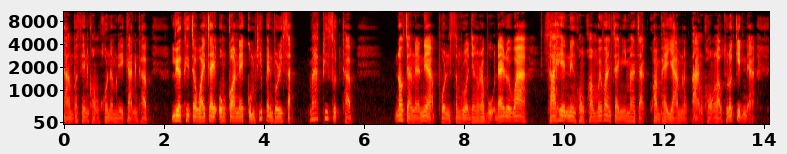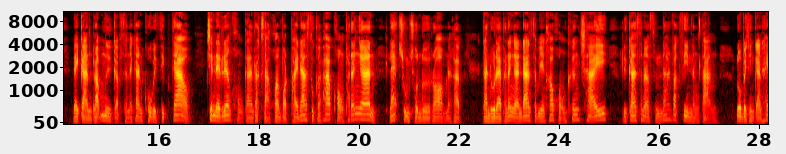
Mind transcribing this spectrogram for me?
63%ของคนอเมริกันครับ เลือกที่จะไว้ใจองค์กรในกลุ่มที่เป็นบริษัทมากที่สุดครับ นอกจากนั้นเนี่ยผลสำรวจยังระบุได้ด้วยว่า สาเหตุหนึ่งของความไว้วางใจนี้มาจากความพยายามต่างๆ ของเหล่าธุรกิจเนี่ยในการรับมือกับสถานการณ์โควิด -19 เช่นในเรื่องของการรักษาความปลอดภัยด้านสุขภาพของพนักงงาน และชุมชนโดยรอบนะครับ การดูแลพนักงงานด้านเสบียงเข้าของเครื่องใช้ หรือการสนับสนุนด้านวัคซีนต่างๆ รวมไปถึงการให้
